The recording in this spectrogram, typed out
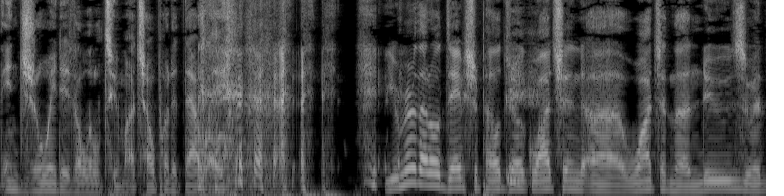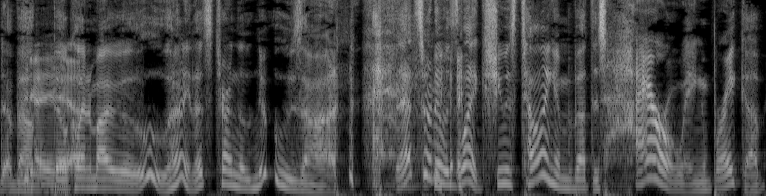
enjoyed it a little too much. I'll put it that way. you remember that old Dave Chappelle joke watching uh watching the news with, about Yeah, yeah, Bill yeah. Clinton about ooh honey let's turn the news on. That's what it was like. She was telling him about this harrowing breakup,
